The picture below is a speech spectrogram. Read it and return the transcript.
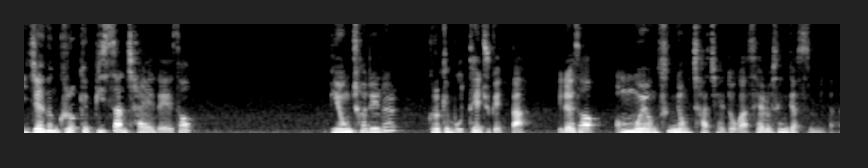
이제는 그렇게 비싼 차에 대해서 비용 처리를 그렇게 못 해주겠다. 이래서 업무용 승용차 제도가 새로 생겼습니다.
